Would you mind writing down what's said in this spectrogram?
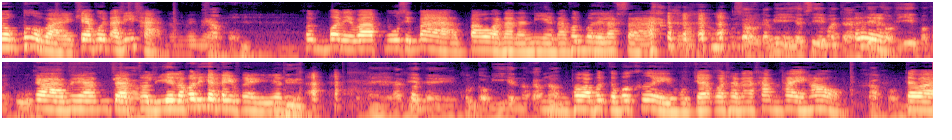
ยกมือไหว้แค่เพิ่นอธิษฐานนั่นแม่นครับผม เพิ่นบ่ได้ว่าปูสิมาเป่าอันนั้นอันนี้นะเพิ่นบ่ได้รักษา เสาร์ก็มีเอฟซีมาจากประเทศเกาหลีบ่แม่ครู่ค่ะแม่นจากเกาหลีแล้วเพิ่นเฮ็ดให้ไปเรียนให้อาเทศให้คนเกาหลีเห็นเนาะครับอืเนาะมเพราะว่าเพิ่นก็บ่เคยรู้จักวัฒนธรรมไทยเฮาครับผมแต่ว่า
